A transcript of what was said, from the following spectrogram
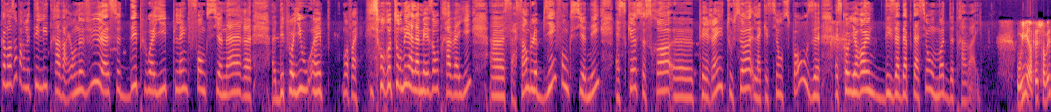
commençons par le télétravail. On a vu euh, se déployer plein de fonctionnaires euh, déployés ou Enfin, ils sont retournés à la maison travailler. Euh, ça semble bien fonctionner. Est-ce que ce sera euh, périn tout ça? La question se pose. Est-ce qu'il y aura une, des adaptations au mode de travail? Oui, en fait, je suis tombé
